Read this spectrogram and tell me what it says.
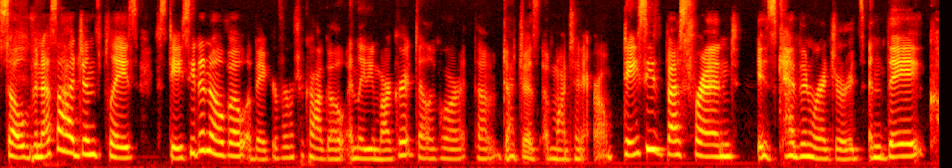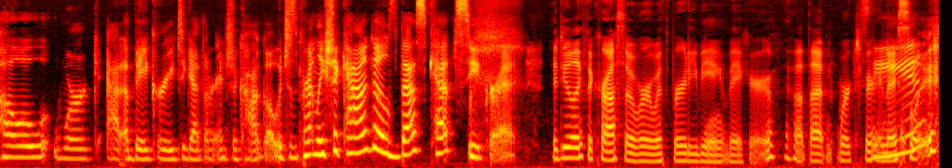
So Vanessa Hudgens plays Stacy DeNovo, a baker from Chicago, and Lady Margaret Delacour, the Duchess of Montenaro. Stacy's best friend is Kevin Richards, and they co-work at a bakery together in Chicago, which is apparently Chicago's best kept secret. I do like the crossover with Birdie being a baker. I thought that worked very See? nicely.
